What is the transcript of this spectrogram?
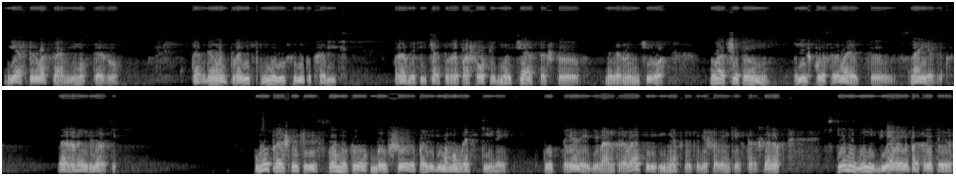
Я сперва сам ему скажу. Когда он творит, к нему лучше не подходить. Правда, сейчас уже пошел седьмой час, так что, наверное, ничего. Но вообще-то он легко срывается с нарезок. Даже на излете. Мы прошли через комнату, бывшую, по-видимому, гостиной. Тут стояли диван кровати и несколько дешевеньких торшеров. Стены были белые, покрытые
